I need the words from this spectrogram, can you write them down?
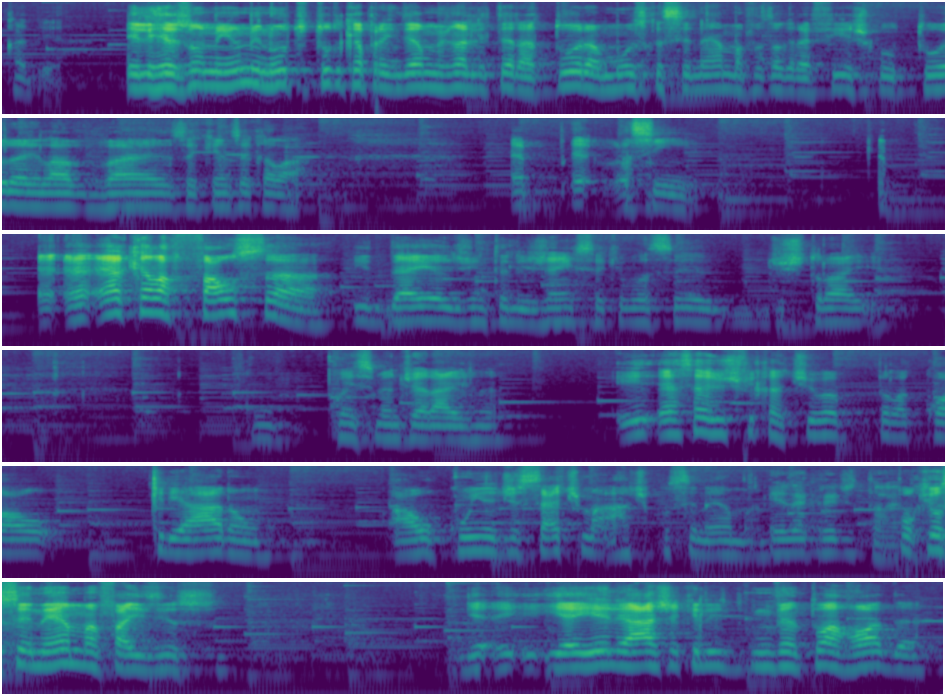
Cadê? Ele resume em um minuto tudo que aprendemos na literatura, música, cinema, fotografia, escultura e lá vai, não sei o que, não sei o que lá. É, é, assim. É, é- é aquela falsa ideia de inteligência que você destrói com conhecimentos gerais, né? E essa é a justificativa pela qual criaram a alcunha de sétima arte pro cinema. né? Inacreditável. Porque o cara. cinema faz isso. E, e- e aí ele acha que ele inventou a roda.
